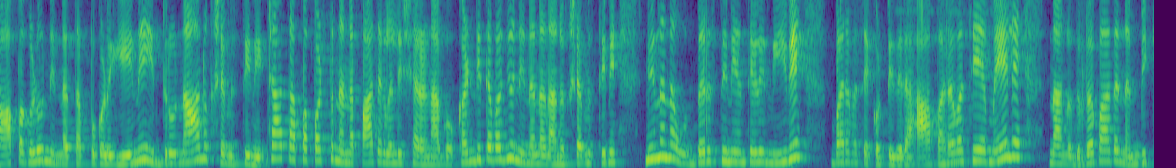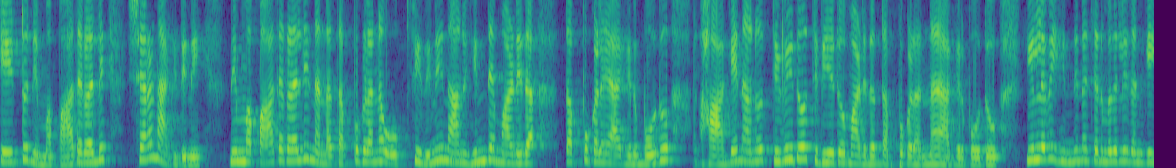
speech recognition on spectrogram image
ಪಾಪಗಳು, ನಿನ್ನ ತಪ್ಪುಗಳು ಏನೇ ಇದ್ರೂ ನಾನು ಕ್ಷಮಿಸ್ತೀನಿ. ಚಾತಾಪ ಪಟ್ಟು ನನ್ನ ಪಾದಗಳಲ್ಲಿ ಶರಣಾಗು. ಖಂಡಿತವಾಗಿಯೂ ನಿನ್ನನ್ನು ನಾನು ಕ್ಷಮಿಸ್ತೀನಿ. ನಿನ್ನನ್ನು ಉದ್ಧರಿಸ್ತೀನಿ ಅಂತೇಳಿ ನೀವೇ ಭರವಸೆ ಕೊಟ್ಟಿದ್ದೀರಾ? ಆ ಭರವಸೆಯ ಮೇಲೆ ನಾನು ದೃಢವಾದ ನಂಬಿಕೆ ಇಟ್ಟು ನಿಮ್ಮ ಪಾದಗಳಲ್ಲಿ ಶರಣಾಗಿದ್ದೀನಿ. ನಿಮ್ಮ ಪಾದಗಳಲ್ಲಿ ನನ್ನ ತಪ್ಪುಗಳನ್ನು ಒಪ್ಪಿಸಿದ್ದೀನಿ ನಾನು ಹಿಂದೆ ಮಾಡಿದ ತಪ್ಪುಗಳೇ ಆಗಿರ್ಬೋದು, ಹಾಗೆ ನಾನು ತಿಳಿದೋ ತಿಳಿಯದೋ ಮಾಡಿದ ತಪ್ಪುಗಳನ್ನೇ ಆಗಿರ್ಬೋದು. ಇಲ್ಲವೇ ಹಿಂದಿನ ಜನ್ಮದಲ್ಲಿ ನನಗೆ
